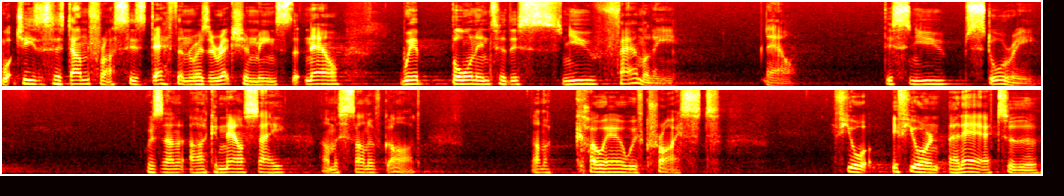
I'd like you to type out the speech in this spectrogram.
What Jesus has done for us, his death and resurrection, means that now we're born into this new family now, this new story. Whereas I can now say, I'm a son of God. I'm a co heir with Christ. If you're, if you're an, an heir to the,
